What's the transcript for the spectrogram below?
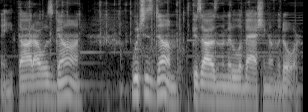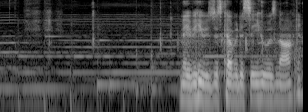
and he thought I was gone. Which is dumb because I was in the middle of bashing on the door. Maybe he was just coming to see who was knocking.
